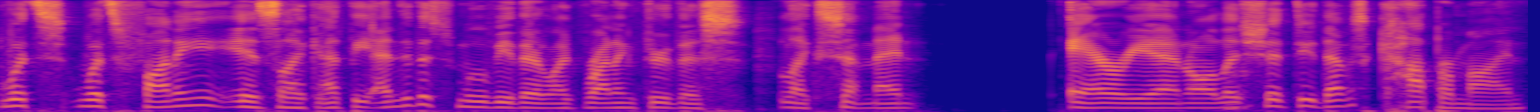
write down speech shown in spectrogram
what's what's funny is like at the end of this movie, they're like running through this like cement area and all this shit, dude. That was copper mine.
